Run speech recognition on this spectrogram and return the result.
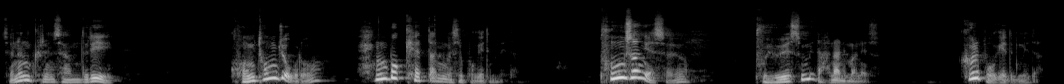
저는 그런 사람들이 공통적으로 행복했다는 것을 보게 됩니다. 풍성했어요. 부유했습니다. 하나님 안에서. 그걸 보게 됩니다.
